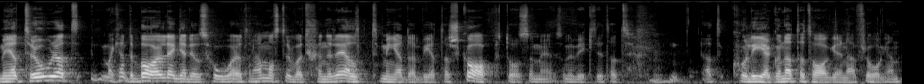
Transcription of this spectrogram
men jag tror att man kan inte bara lägga det hos HR utan här måste det vara ett generellt medarbetarskap då som är, som är viktigt att, att kollegorna tar tag i den här frågan.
